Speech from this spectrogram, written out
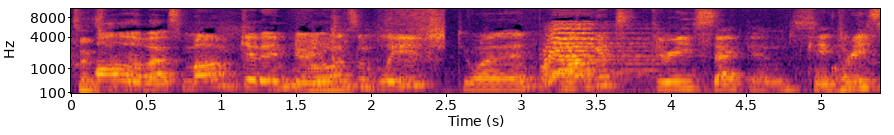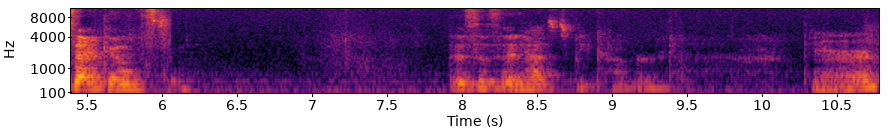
Since All of us. Mom, get in here. You want some bleach? Do you want in? Mom gets three seconds. Okay, three seconds. This is, it has to be covered. There.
